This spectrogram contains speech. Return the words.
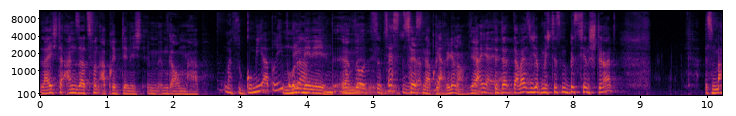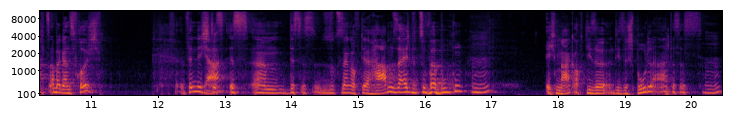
leichte Ansatz von Abrieb, den ich im, im Gaumen habe. Meinst du Gummiabrieb? Nee, oder nee, nee. So, Ähm, so, so Zesten? Zessenabrieb, oder? genau. Ja, ja, ja. Da, da weiß ich, ob mich das ein bisschen stört. Es macht es aber ganz frisch. Finde ich, Ja. das, ist, ähm, das ist sozusagen auf der Habenseite zu verbuchen. Mhm. Ich mag auch diese, diese Sprudelart. Das ist, Mhm.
